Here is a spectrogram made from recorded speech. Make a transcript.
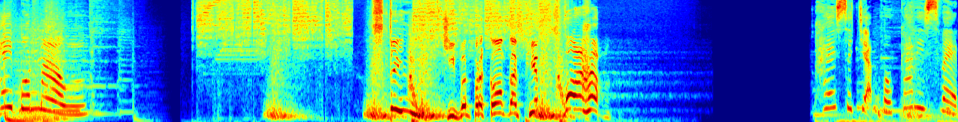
24ម៉ោង Sting ជីវិតប្រកបដោយភាពស្វាហាប់ភេសជ្ជៈបូការីស្វេត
